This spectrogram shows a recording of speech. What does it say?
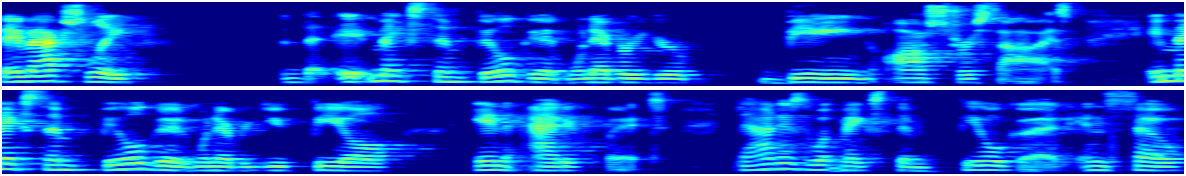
They've actually, it makes them feel good whenever you're being ostracized. It makes them feel good whenever you feel inadequate. That is what makes them feel good. And so,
